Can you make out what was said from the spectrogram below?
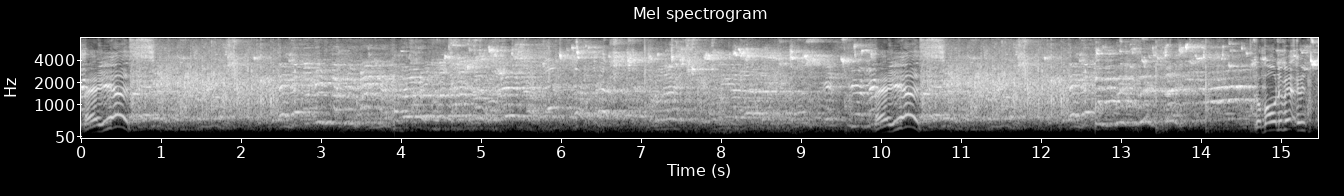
Uh, yes. Uh, yes. Kom Oliver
